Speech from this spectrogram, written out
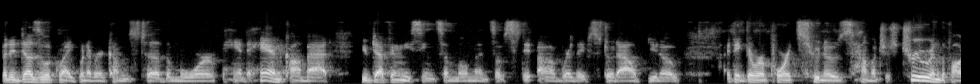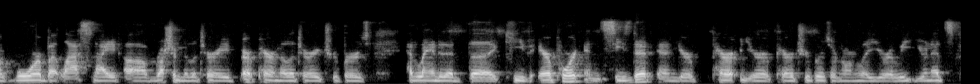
But it does look like whenever it comes to the more hand-to-hand combat, you've definitely seen some moments of st- uh, where they've stood out. You know, I think the reports, who knows how much is true in the fog of war, but last night, uh, Russian military or paramilitary troopers had landed at the Kiev airport and seized it. And your para- your paratroopers are normally your elite units,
